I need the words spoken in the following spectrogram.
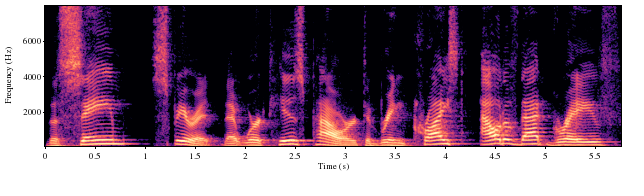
The same Spirit that worked his power to bring Christ out of that grave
